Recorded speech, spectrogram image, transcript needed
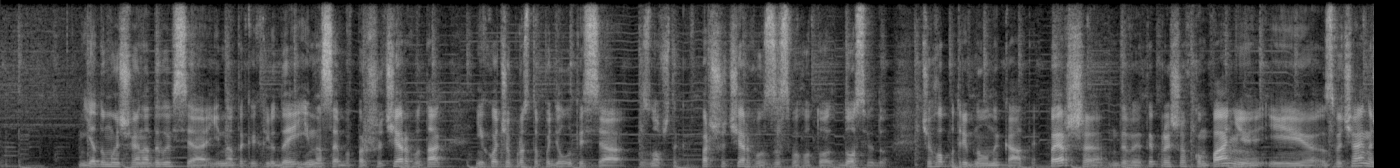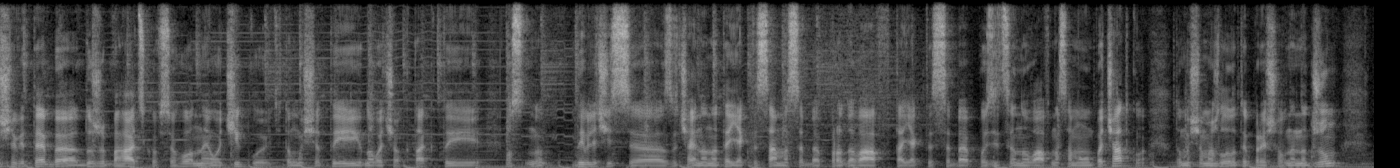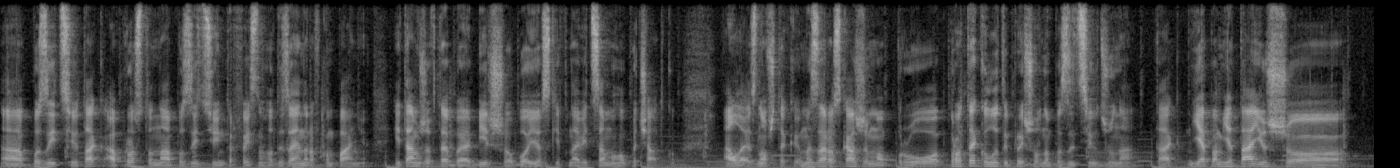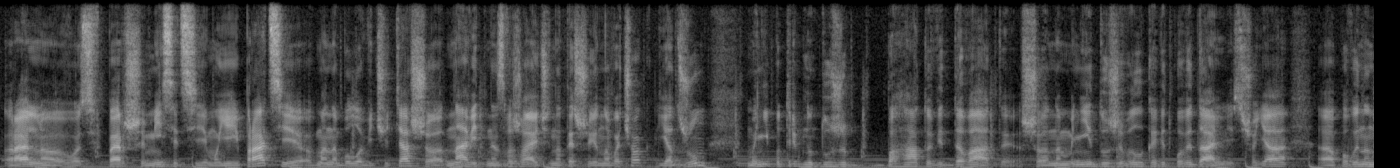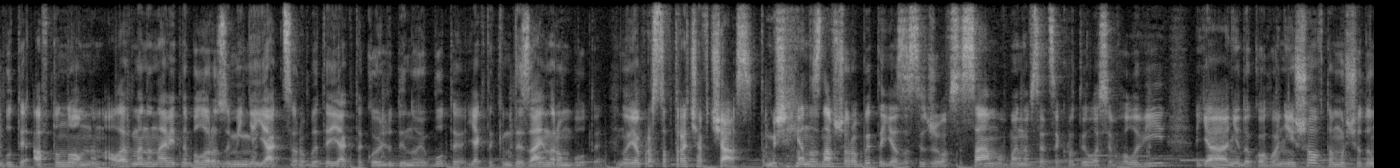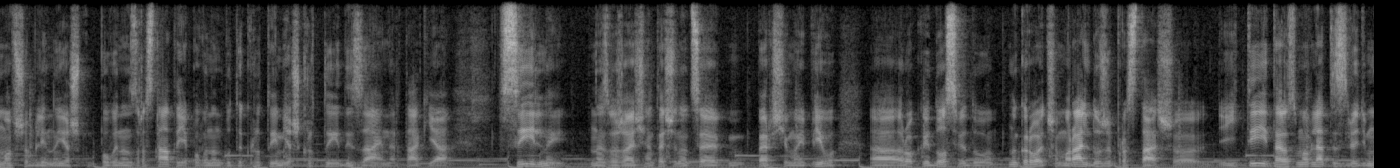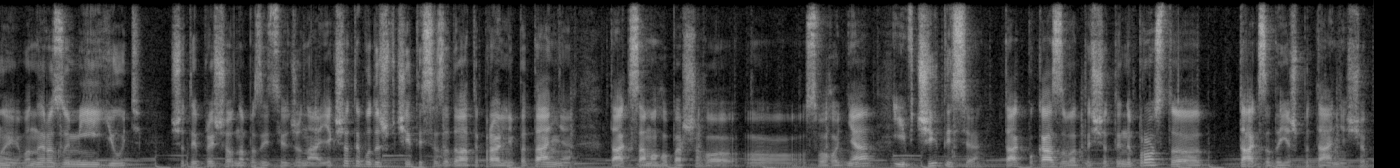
я думаю, що я надивився і на таких людей, і на себе в першу чергу, так? І хочу просто поділитися знову ж таки, в першу чергу з свого досвіду, чого потрібно уникати. Перше, диви, ти прийшов в компанію, і звичайно, що від тебе дуже багатько всього не очікують, тому що ти новачок, так? Ти ну, дивлячись, е, звичайно, на те, як ти саме себе продавав та як ти себе позиціонував на самому початку, тому що, можливо, ти прийшов не на джун е, позицію, так, а просто на позицію інтерфейсного дизайнера в компанію. І там вже в тебе більше обов'язків навіть з самого початку. Але знову ж таки, ми зараз кажемо про, про те, коли ти прийшов на позицію джуна. Так я пам'ятаю, що. Реально, ось в перші місяці моєї праці в мене було відчуття, що навіть незважаючи на те, що я новачок, я джун, мені потрібно дуже багато віддавати, що на мені дуже велика відповідальність, що я е, повинен бути автономним. Але в мене навіть не було розуміння, як це робити, як такою людиною бути, як таким дизайнером бути. Ну я просто втрачав час, тому що я не знав, що робити. Я засиджувався сам. В мене все це крутилося в голові. Я ні до кого не йшов, тому що думав, що блін, ну я ж повинен зростати, я повинен бути крутим. Я ж крутий дизайнер. Так я сильний, незважаючи на те, що ну, це перші мої пів е, роки досвіду. Ну коротше, мораль дуже проста: що йти та розмовляти з людьми, вони розуміють. Що ти прийшов на позицію джуна. Якщо ти будеш вчитися задавати правильні питання, так, самого першого о, свого дня, і вчитися, так, показувати, що ти не просто так задаєш питання, щоб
